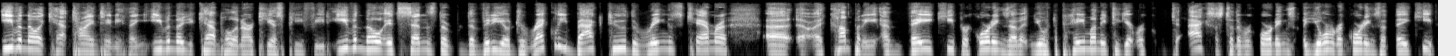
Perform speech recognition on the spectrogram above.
even though it can't tie into anything, even though you can't pull an RTSP feed, even though it sends the the video directly back to the Ring's camera uh, company, and they keep recordings of it, and you have to pay money to get rec- to access to the recordings, your recordings that they keep.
